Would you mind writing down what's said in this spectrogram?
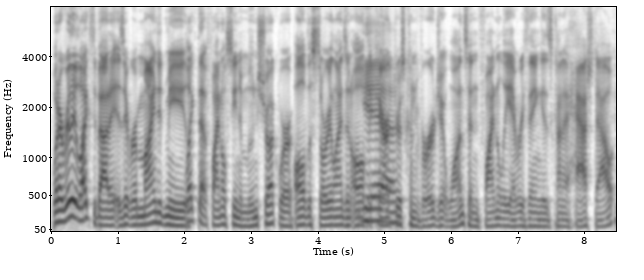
what I really liked about it is it reminded me like that final scene in Moonstruck where all the storylines and all of the characters converge at once and finally everything is kind of hashed out.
